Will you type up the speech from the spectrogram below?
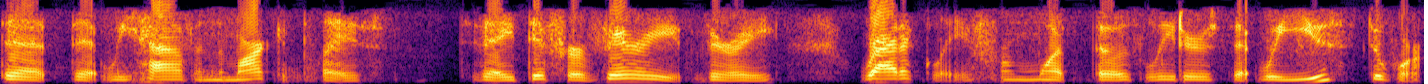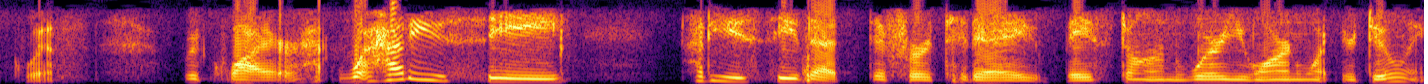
that that we have in the marketplace today differ very very radically from what those leaders that we used to work with require. How, do you see how do you see that differ today based on where you are and what you're doing?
